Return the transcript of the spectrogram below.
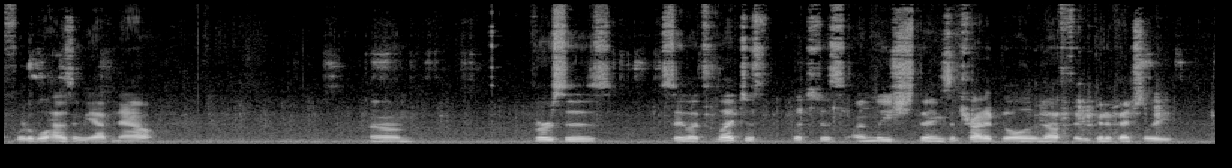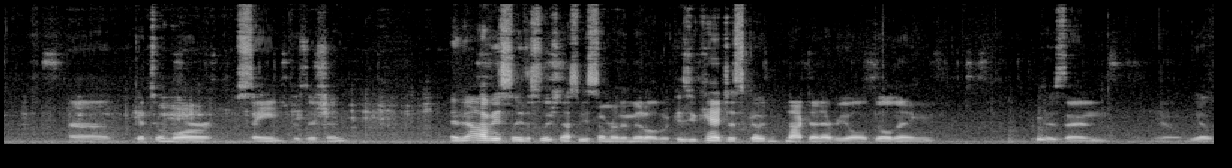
affordable housing we have now um, versus say let's let just let's just unleash things and try to build enough that we can eventually uh, get to a more sane position and obviously the solution has to be somewhere in the middle because you can't just go knock down every old building because then you know we have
